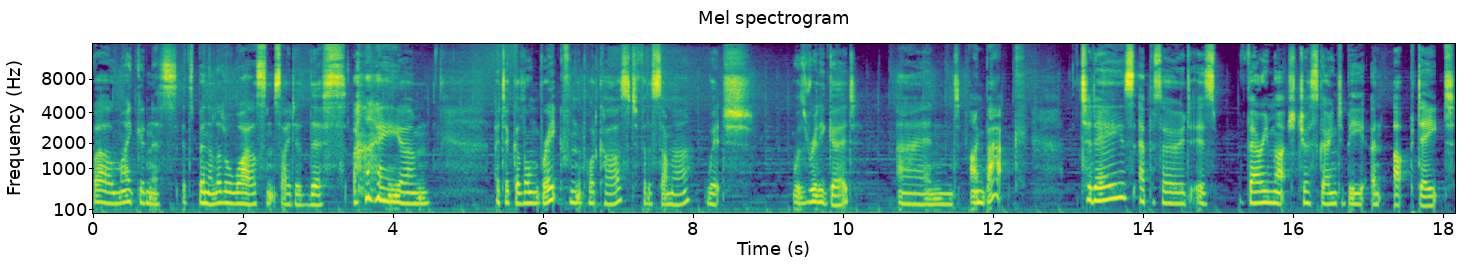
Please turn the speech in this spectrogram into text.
Well, my goodness, it's been a little while since I did this. I um I took a long break from the podcast for the summer, which was really good, and I'm back. Today's episode is very much just going to be an update.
